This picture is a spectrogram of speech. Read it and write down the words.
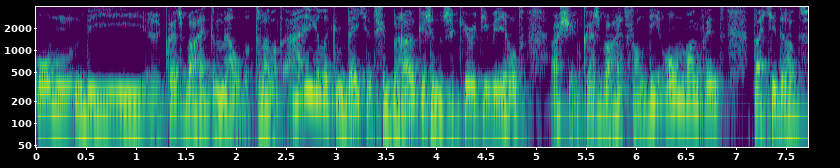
om die eh, kwetsbaarheid te melden. Terwijl het eigenlijk een beetje het gebruik is in de security wereld. Als je een kwetsbaarheid van die omvang vindt, dat je dat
